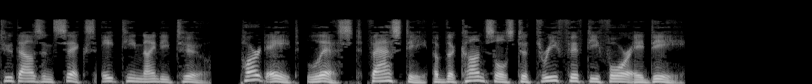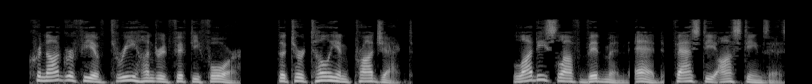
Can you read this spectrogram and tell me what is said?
2006 1892. Part 8, list of the consuls to 354 AD. Chronography of 354. The Tertullian Project. Ladislav Vidman ed., Fasti Ostienses.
